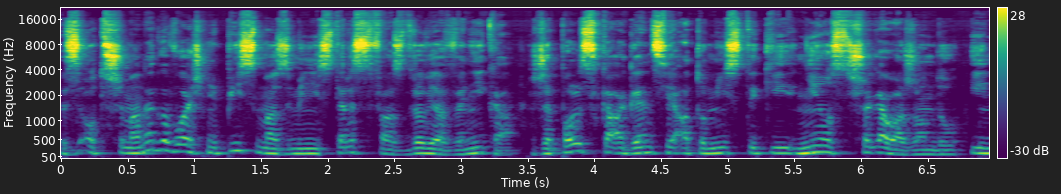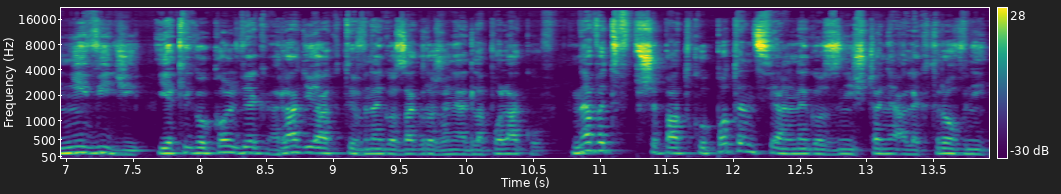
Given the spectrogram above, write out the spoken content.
Z otrzymanego właśnie pisma z Ministerstwa Zdrowia wynika, że Polska Agencja Atomistyki nie ostrzegała rządu i nie widzi jakiegokolwiek radioaktywnego zagrożenia dla Polaków, nawet w przypadku potencjalnego zniszczenia elektrowni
